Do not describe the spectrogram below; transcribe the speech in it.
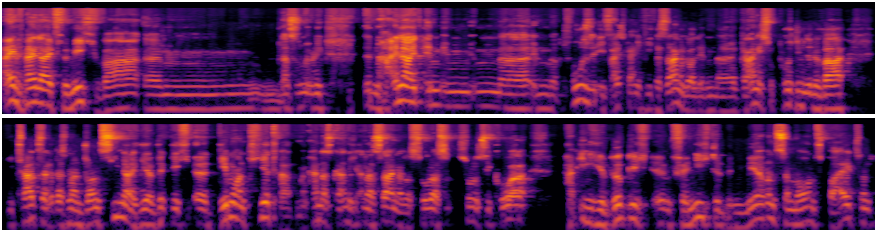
ein Highlight für mich war, ähm, lass uns mal ein Highlight im, im, im, äh, im ich weiß gar nicht, wie ich das sagen soll, im äh, gar nicht so positiven Sinne war die Tatsache, dass man John Cena hier wirklich äh, demontiert hat. Man kann das gar nicht anders sagen. Also Solo, Solo Sikoa hat ihn hier wirklich äh, vernichtet mit mehreren Simone Spikes und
